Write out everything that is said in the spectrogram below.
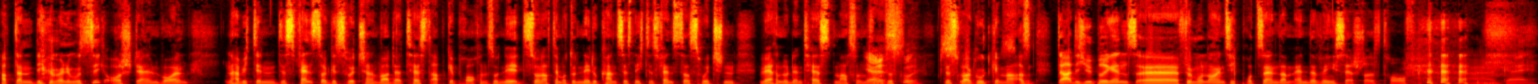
Habe dann meine Musik ausstellen wollen. Dann habe ich den, das Fenster geswitcht dann war der Test abgebrochen. So, nee, so nach dem Motto, nee, du kannst jetzt nicht das Fenster switchen, während du den Test machst und ja, so. Das, ist cool. Das, das war gut gemacht. Also da hatte ich übrigens äh, 95 Prozent am Ende, bin ich sehr stolz drauf. ah, geil.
